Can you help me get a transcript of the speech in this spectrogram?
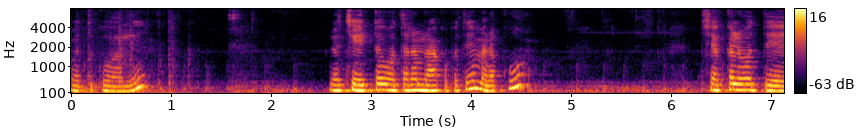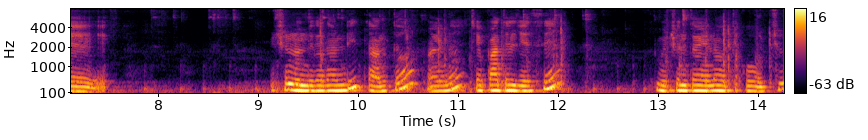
వత్తుకోవాలి ఇలా చేతితో ఉత్తరం రాకపోతే మనకు చెక్కలు వత్తే మిషన్ ఉంది కదండి దాంతో అయినా చపాతీలు చేసే మిషన్తో అయినా ఉతుకోవచ్చు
